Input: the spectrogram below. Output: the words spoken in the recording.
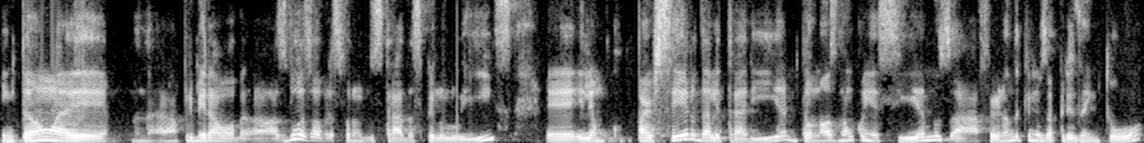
Então, é, a primeira obra, as duas obras foram ilustradas pelo Luiz, é, ele é um parceiro da letraria, então nós não conhecíamos, a Fernanda que nos apresentou,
